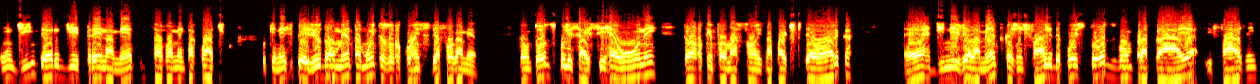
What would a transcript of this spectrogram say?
um dia inteiro de treinamento de salvamento aquático, porque nesse período aumenta muitas ocorrências de afogamento. Então todos os policiais se reúnem, trocam informações na parte teórica, é, de nivelamento que a gente fala, e depois todos vão para a praia e fazem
